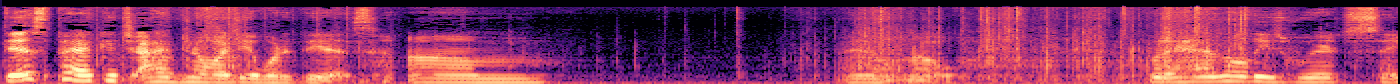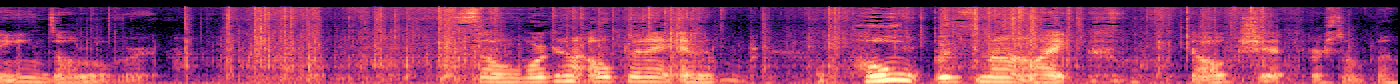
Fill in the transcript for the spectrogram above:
This package, I have no idea what it is. Um, I don't know. But it has all these weird sayings all over it. So we're going to open it and hope it's not like dog shit or something.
